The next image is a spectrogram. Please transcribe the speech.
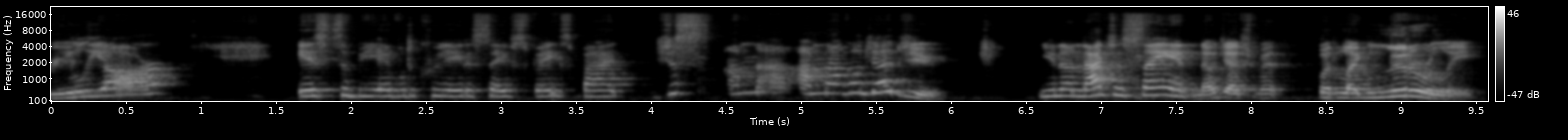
really are is to be able to create a safe space by just I'm not I'm not going to judge you. You know, not just saying no judgment, but like literally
